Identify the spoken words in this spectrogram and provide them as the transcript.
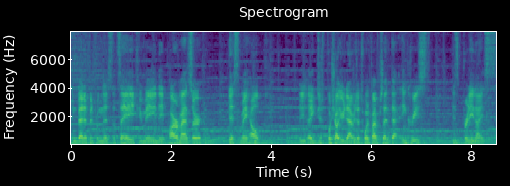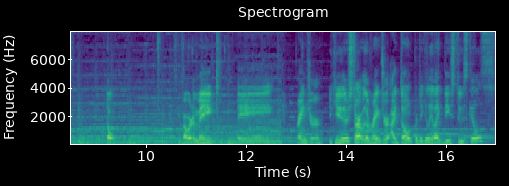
can benefit from this. Let's say if you made a pyromancer, this may help. Like just push out your damage. A 25% that increase is pretty nice. So, if I were to make a ranger, you can either start with a ranger. I don't particularly like these two skills.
